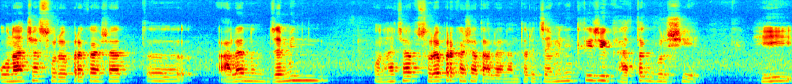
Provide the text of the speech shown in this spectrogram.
उन्हाच्या सूर्यप्रकाशात आल्यानंतर जमीन उन्हाच्या सूर्यप्रकाशात आल्यानंतर जमिनीतली जी घातक बुरशी आहे ही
